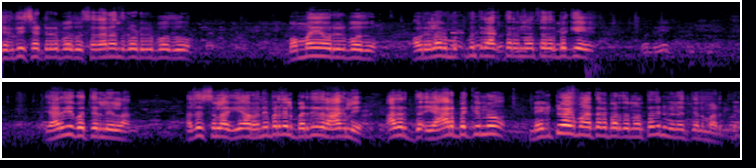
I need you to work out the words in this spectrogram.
ಜಗದೀಶ್ ಶೆಟ್ಟರ್ ಇರ್ಬೋದು, ಸದಾನಂದ ಗೌಡ್ರು ಇರ್ಬೋದು ಬೊಮ್ಮಯ್ಯ ಅವ್ರು ಇರ್ಬೋದು, ಅವರೆಲ್ಲರೂ ಮುಖ್ಯಮಂತ್ರಿ ಆಗ್ತಾರೆ ಅನ್ನುವಂಥದ್ರ ಬಗ್ಗೆ ಯಾರಿಗೂ ಗೊತ್ತಿರಲಿಲ್ಲ. ಅದ್ರ ಸಲುವಾಗಿ ಅವ್ರ ಹಣೆ ಬರದಲ್ಲಿ ಬರ್ದಿದ್ರೆ ಆಗಲಿ, ಆದರೆ ಯಾರ ಬಗ್ಗೆನೂ ನೆಗೆಟಿವ್ ಆಗಿ ಮಾತಾಡಬಾರ್ದು ಅನ್ನುವಂಥದ್ದನ್ನು ವಿನಂತಿಯನ್ನು ಮಾಡ್ತೀನಿ.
